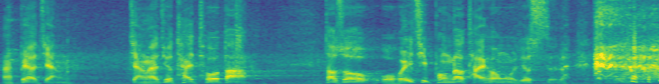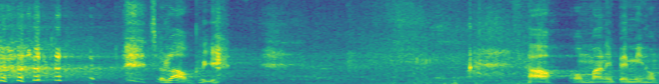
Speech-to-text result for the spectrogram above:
啊，不要讲了，讲了就太拖大了。到时候我回去碰到台风我就死了，就闹鬼。好，Om Mani p a m e home。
